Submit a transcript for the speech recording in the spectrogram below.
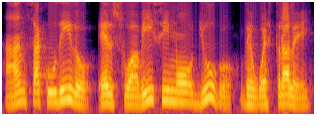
han sacudido el suavísimo yugo de vuestra ley.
